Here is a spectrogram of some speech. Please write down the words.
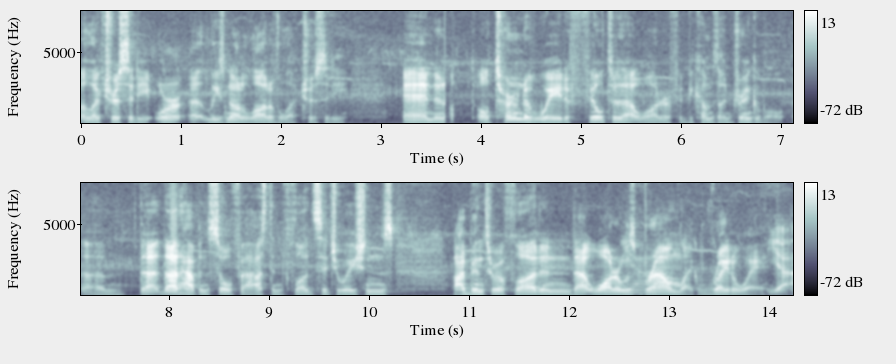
electricity, or at least not a lot of electricity, and an alternative way to filter that water if it becomes undrinkable. Um, that that happens so fast in flood situations. I've been through a flood, and that water was Yeah. brown like right away. Yeah.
